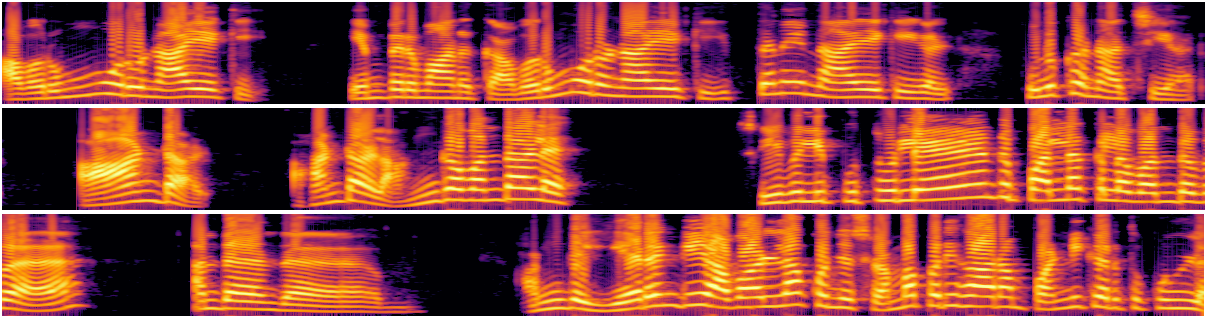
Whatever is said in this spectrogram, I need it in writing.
அவரும் ஒரு நாயகி. எம்பெருமானுக்கு அவரும் ஒரு நாயகி. இத்தனை நாயகிகள். துலுக்க நாச்சியார் ஆண்டாள். ஆண்டாள் அங்க வந்தாளே. ஸ்ரீவில்லிபுத்தூர்லேருந்து பல்லக்கில் வந்தவ அந்த அந்த அங்க இறங்கி அவள்லாம் கொஞ்சம் சிரம பரிகாரம் பண்ணிக்கிறதுக்குள்ள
